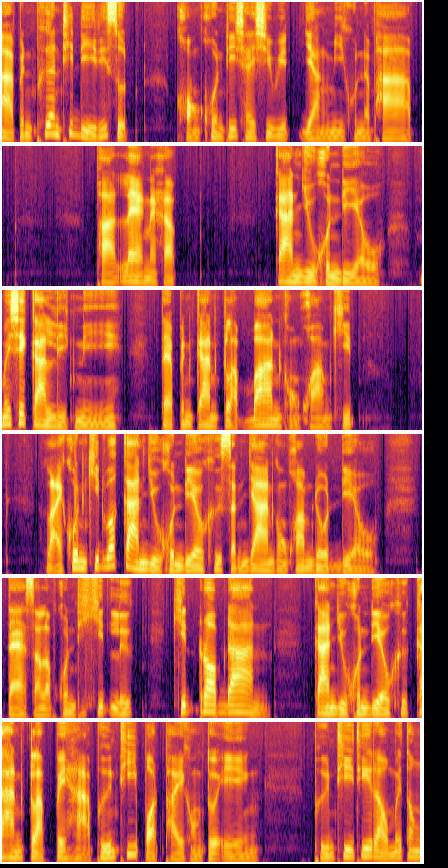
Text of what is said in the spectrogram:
อาจเป็นเพื่อนที่ดีที่สุดของคนที่ใช้ชีวิตอย่างมีคุณภาพ พาร์ทแรกนะครับ การอยู่คนเดียวไม่ใช่การหลีกหนี แต่เป็นการกลับบ้านของความคิด หลายคนคิดว่าการอยู่คนเดียวคือสัญญาณของความโดดเดี่ยว แต่สำหรับคนที่คิดลึก คิดรอบด้าน การอยู่คนเดียวคือการกลับไปหาพื้นที่ปลอดภัยของตัวเอง พื้นที่ที่เราไม่ต้อง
